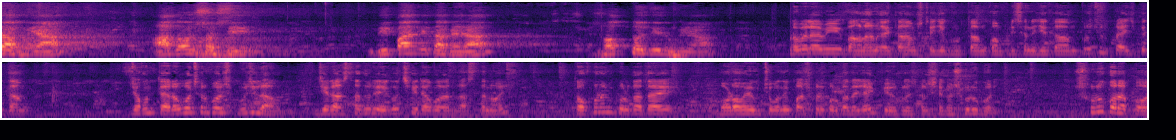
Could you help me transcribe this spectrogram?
নিশিতা ভূঁয়া আদর্শ সিং দীপান্বিতা বেরা, সত্যজিৎ ভূঁয়া ছোটোবেলায় আমি বাংলা গান গাইতাম স্টেজে ঘুরতাম কম্পিটিশনে যেতাম, প্রচুর প্রাইজ পেতাম। যখন তেরো বছর বয়স বুঝলাম যে রাস্তা ধরে এগোচ্ছি এটা আমার রাস্তা নয়, তখন আমি কলকাতায় বড় হয়ে উচ্চ মাধ্যমিক পাশ করে কলকাতায় যাই পিওর ক্লাসিক্যাল শেখা শুরু করি। শুরু করার পর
